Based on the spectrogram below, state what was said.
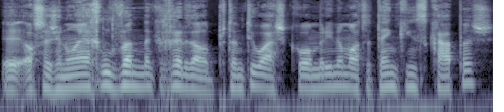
Uh, ou seja, não é relevante na carreira dela. Portanto, eu acho que a Marina Mota tem 15 capas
